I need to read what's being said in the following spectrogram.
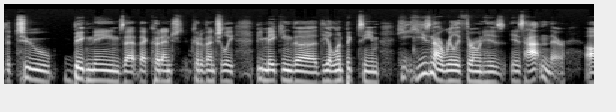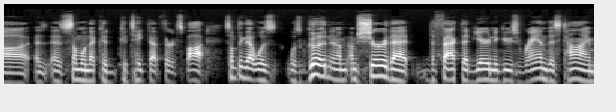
the two big names that, that could could eventually be making the the Olympic team. He he's now really thrown his his hat in there uh, as, as someone that could could take that third spot. Something that was was good, and I'm I'm sure that the fact that Yared Nuguse ran this time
